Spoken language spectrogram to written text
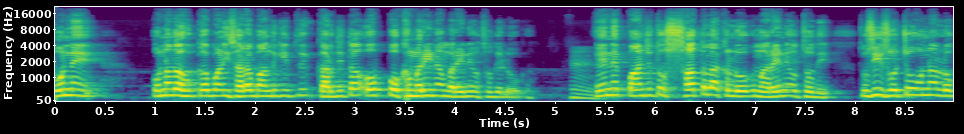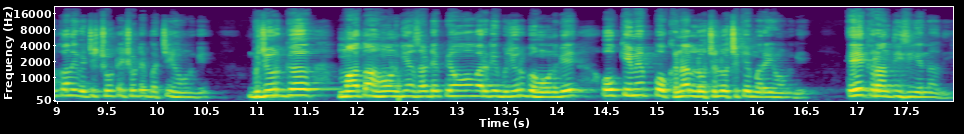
ਉਹਨੇ ਉਹਨਾਂ ਦਾ ਹੁੱਕਾ ਪਾਣੀ ਸਾਰਾ ਬੰਦ ਕੀਤ ਕਰ ਦਿੱਤਾ। ਉਹ ਭੁੱਖਮਰੀ ਨਾਲ ਮਰੇ ਨੇ ਉੱਥੋਂ ਦੇ ਲੋਕ। ਇਹਨੇ 5 ਤੋਂ 7 ਲੱਖ ਲੋਕ ਮਾਰੇ ਨੇ ਉੱਥੋਂ ਦੇ। ਤੁਸੀਂ ਸੋਚੋ ਉਹਨਾਂ ਲੋਕਾਂ ਦੇ ਵਿੱਚ ਛੋਟੇ ਛੋਟੇ ਬੱਚੇ ਹੋਣਗੇ। ਬਜ਼ੁਰਗ ਮਾਤਾ ਹੋਣਗੀਆਂ ਸਾਡੇ ਪਿਓਾਂ ਵਰਗੇ ਬਜ਼ੁਰਗ ਹੋਣਗੇ। ਉਹ ਕਿਵੇਂ ਭੁੱਖ ਨਾਲ ਲੁੱਚ-ਲੁੱਚ ਕੇ ਮਰੇ ਹੋਣਗੇ? ਇਹ ਕ੍ਰਾਂਤੀ ਸੀ ਇਹਨਾਂ ਦੀ।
